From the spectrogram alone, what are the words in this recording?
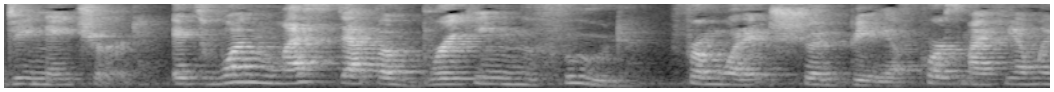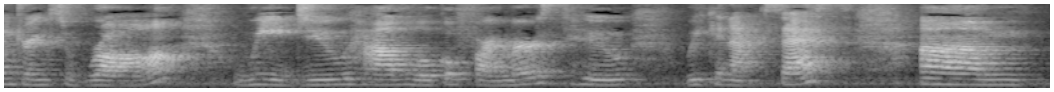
denatured, it's one less step of breaking the food from what it should be. Of course, my family drinks raw. We do have local farmers who we can access. Um,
